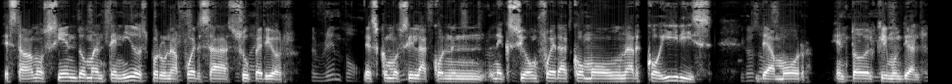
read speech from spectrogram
estábamos siendo mantenidos por una fuerza superior. Es como si la conexión fuera como un arco iris de amor en todo el clima mundial.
